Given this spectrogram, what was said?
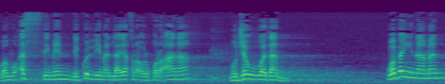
ومؤثم لكل من لا يقرأ القرآن مجودا. وبين من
